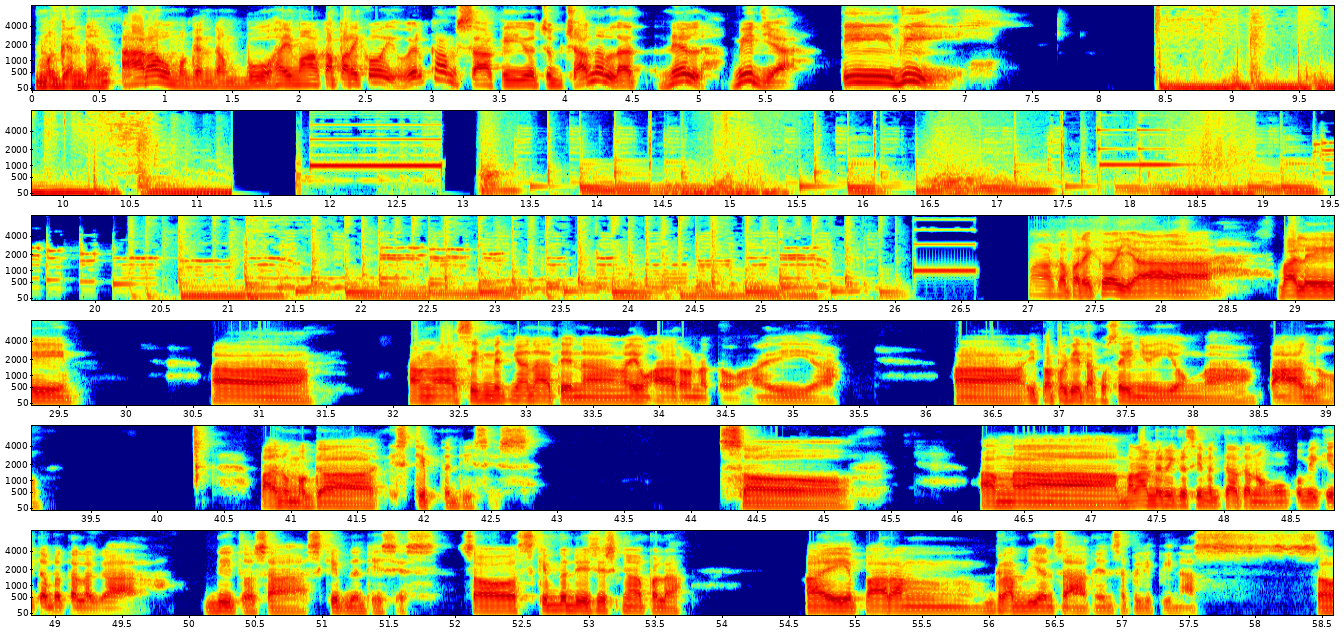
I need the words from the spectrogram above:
Magandang araw, magandang buhay mga kaparikoy. Welcome sa aking YouTube channel at Nel Media TV. Mga kaparikoy, ah, bali, ah, ang ah, segment nga natin na ngayong araw na to ay ah, ah, ipapakita ko sa inyo yung ah, paano paano mag ah, skip the disease. So, ang ah, marami rin kasi nagtatanong kung kumikita ba talaga dito sa skip the disease. So, skip the disease nga pala ay parang grab yan sa atin sa Pilipinas. So,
